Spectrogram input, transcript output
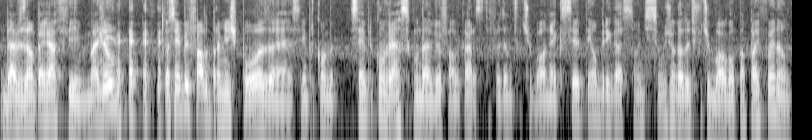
dá visão pega firme. Mas eu, eu sempre falo pra minha esposa, é, sempre, sempre converso com o Davi, eu falo, cara, você tá fazendo futebol, não é que você tem a obrigação de ser um jogador de futebol igual o papai foi, não.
